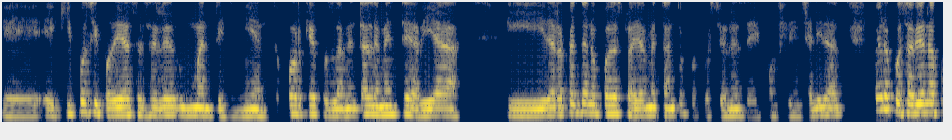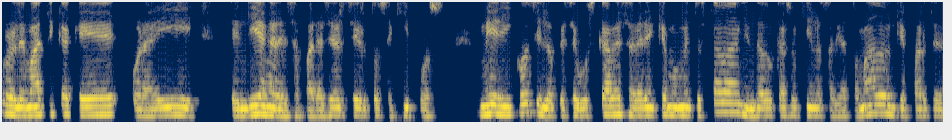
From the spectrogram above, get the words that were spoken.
equipos y podías hacerle un mantenimiento, porque pues lamentablemente había y de repente no puedo explayarme tanto por cuestiones de confidencialidad, pero pues había una problemática que por ahí tendían a desaparecer ciertos equipos médicos y lo que se buscaba es saber en qué momento estaban, y en dado caso quién los había tomado, en qué parte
